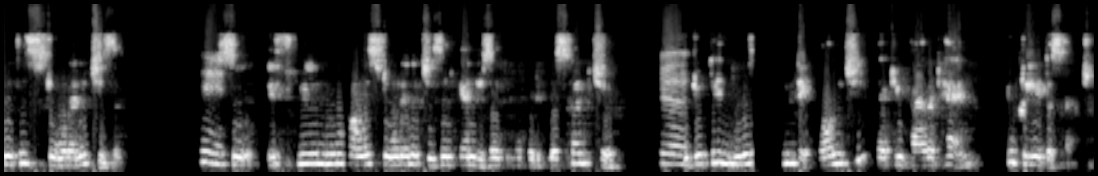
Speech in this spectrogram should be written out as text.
with a stone and a chisel. Hmm. So if you know how a stone and a chisel can result in a particular sculpture, Yeah. you can use technology that you have at hand to create a sculpture.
